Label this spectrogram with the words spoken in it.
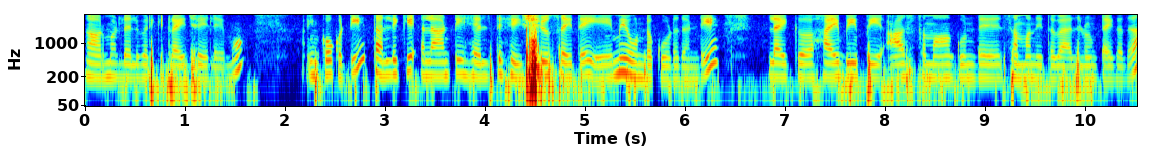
నార్మల్ డెలివరీకి ట్రై చేయలేము. ఇంకొకటి తల్లికి ఎలాంటి హెల్త్ ఇష్యూస్ అయితే ఏమీ ఉండకూడదండి. లైక్ హై బీపీ ఆస్తమా గుండె సంబంధిత వ్యాధులు ఉంటాయి కదా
